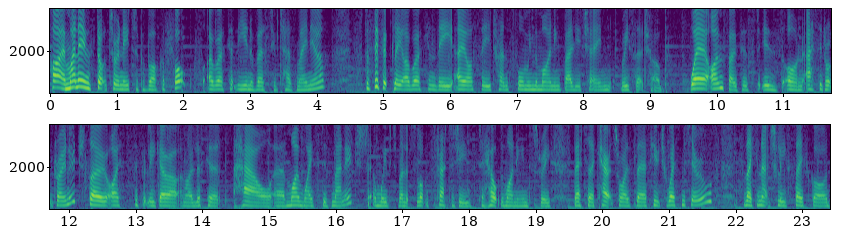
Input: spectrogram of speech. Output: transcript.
Hi, my name is Dr Anita Parbhakar-Fox. I work at the University of Tasmania. Specifically, I work in the ARC Transforming the Mining Value Chain Research Hub. Where I'm focused is on acid rock drainage, so I specifically go out and I look at how uh, mine waste is managed and we've developed a lot of strategies to help the mining industry better characterise their future waste materials so they can actually safeguard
